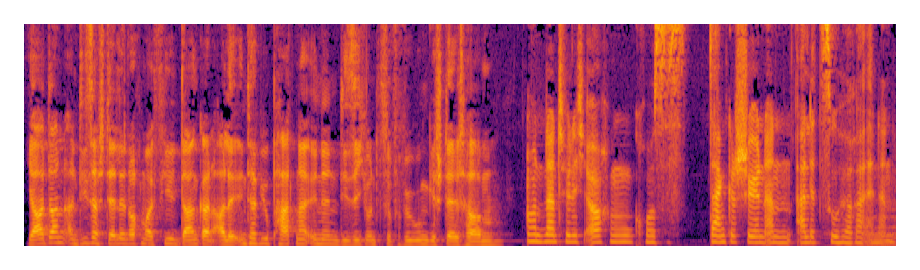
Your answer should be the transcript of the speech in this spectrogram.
Ja, dann an dieser Stelle nochmal vielen Dank an alle InterviewpartnerInnen, die sich uns zur Verfügung gestellt haben. Und natürlich auch ein großes Dankeschön an alle ZuhörerInnen.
